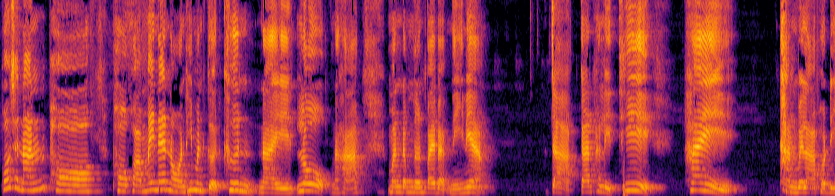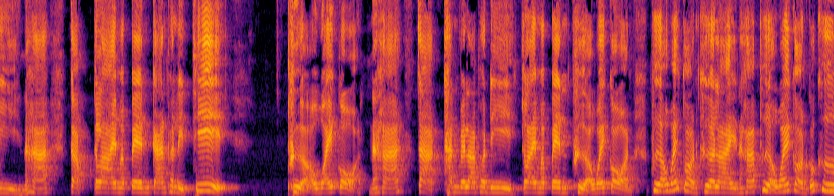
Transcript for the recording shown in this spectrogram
เพราะฉะนั้นพอพอความไม่แน่นอนที่มันเกิดขึ้นในโลกนะคะ มันดำเนินไปแบบนี้เนี่ย จากการผลิตที่ให้ทันเวลาพอดีนะคะ กับกลายมาเป็นการผลิตที่ เผื่อเอาไว้ก่อนนะคะ จากทันเวลาพอดีกลายมาเป็นเผื่อเอาไว้ก่อน เผื่อเอาไว้ก่อนคืออะไรนะคะ เผื่อเอาไว้ก่อนก็คือ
